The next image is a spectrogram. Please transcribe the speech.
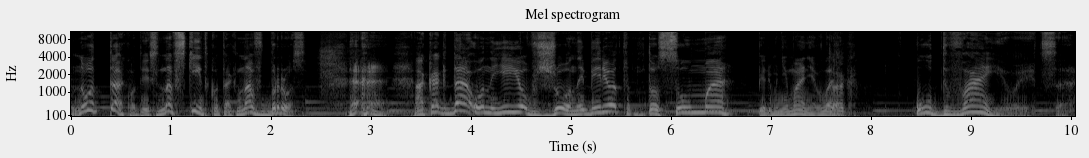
Ну вот так вот, если на вскидку, так на вброс. А когда он ее в жены берет, то сумма, теперь внимание, Владик, удваивается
